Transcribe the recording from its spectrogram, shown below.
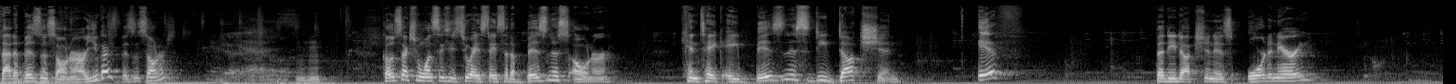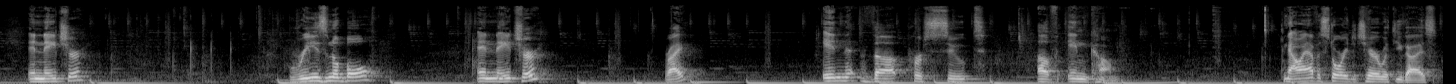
that a business owner, are you guys business owners? Yes. Mm-hmm. Code section 162A states that a business owner can take a business deduction if the deduction is ordinary in nature reasonable in nature, right? In the pursuit of income. Now, I have a story to share with you guys.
